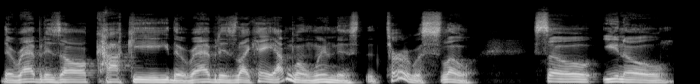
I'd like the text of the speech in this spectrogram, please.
the rabbit is all cocky. The rabbit is like, hey, I'm going to win this. The turtle was slow. So, you know,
